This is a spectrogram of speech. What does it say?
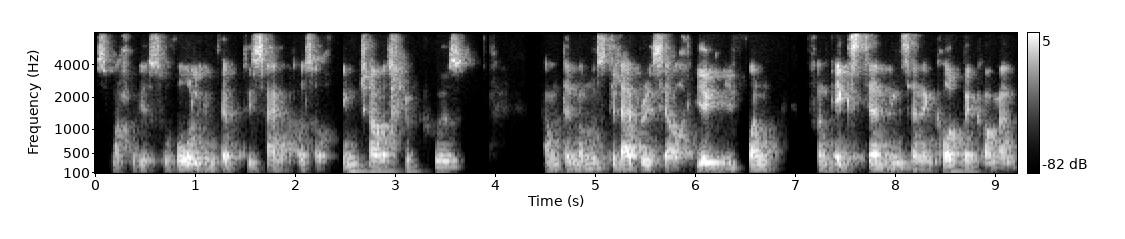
Das machen wir sowohl im Webdesigner als auch im JavaScript-Kurs. Ähm, denn man muss die Libraries ja auch irgendwie von, von extern in seinen Code bekommen.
